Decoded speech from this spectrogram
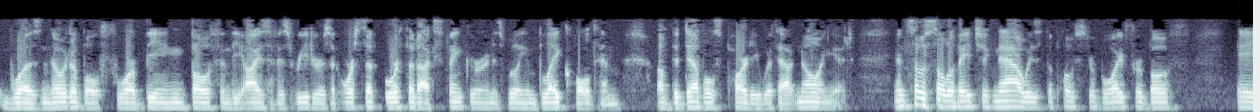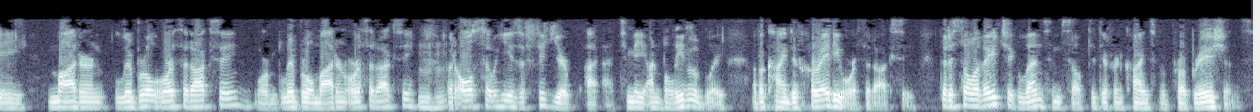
was notable for being both in the eyes of his readers an orthodox thinker and as William Blake called him of the devil's party without knowing it. And so Soloveitchik now is the poster boy for both a modern liberal orthodoxy or liberal modern orthodoxy, mm-hmm. but also he is a figure, uh, uh, to me, unbelievably, of a kind of Haredi orthodoxy. That a Soloveitchik lends himself to different kinds of appropriations.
